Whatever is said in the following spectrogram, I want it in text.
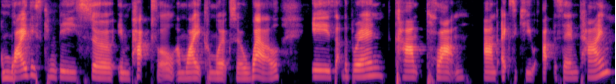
And why this can be so impactful and why it can work so well is that the brain can't plan and execute at the same time.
